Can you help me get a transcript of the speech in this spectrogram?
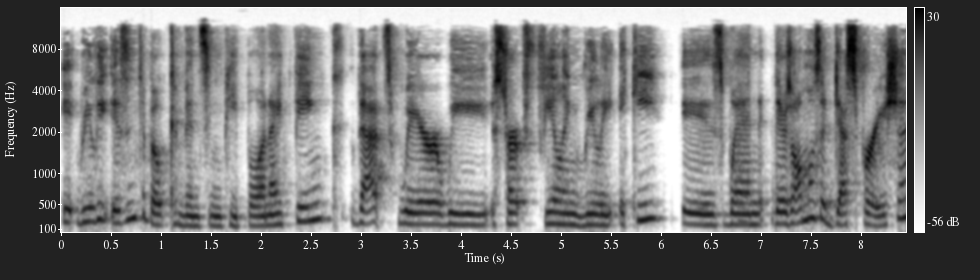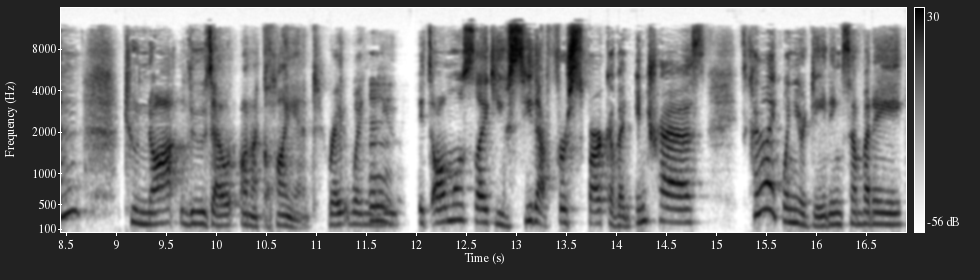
it really isn't about convincing people. And I think that's where we start feeling really icky is when there's almost a desperation to not lose out on a client, right? When mm. you, it's almost like you see that first spark of an interest. Kind of like when you're dating somebody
